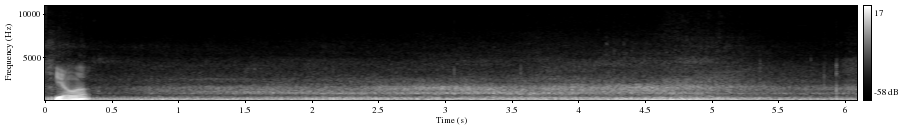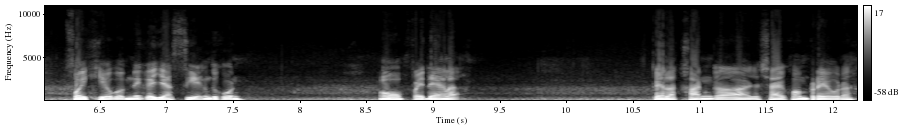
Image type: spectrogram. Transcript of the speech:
เขียวแล้วไฟเขียวแบบนี้ก็อย่าเสี่ยงทุกคนโอ้ไฟแดงแล้วแต่ละคันก็จะใช้ความเร็วนะ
